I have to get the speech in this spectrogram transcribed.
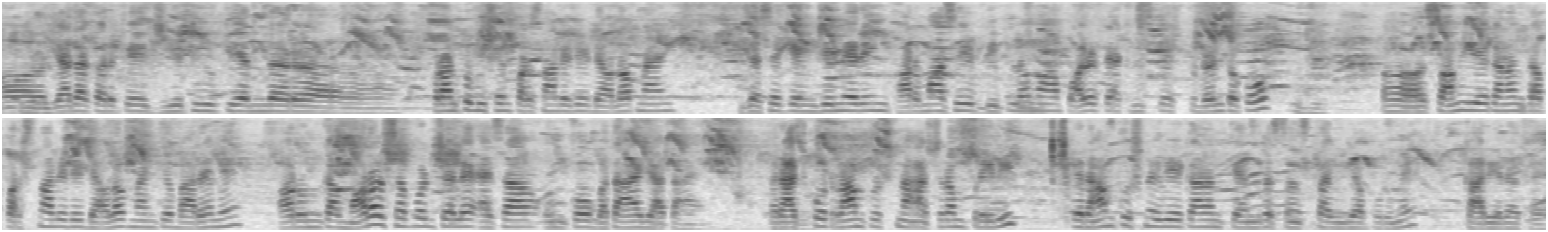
और ज़्यादा करके जी के अंदर कॉन्ट्रीब्यूशन पर्सनालिटी डेवलपमेंट जैसे कि इंजीनियरिंग फार्मेसी डिप्लोमा पॉलिटेक्निक के स्टूडेंटों को अ, स्वामी विवेकानंद का पर्सनालिटी डेवलपमेंट के बारे में और उनका मॉरल सपोर्ट चले ऐसा उनको बताया जाता है राजकोट रामकृष्ण आश्रम प्रेरित ये रामकृष्ण विवेकानंद केंद्र संस्था विजापुर में कार्यरत है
